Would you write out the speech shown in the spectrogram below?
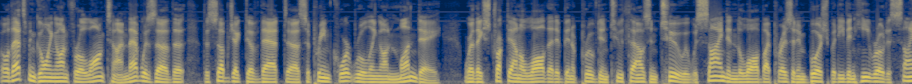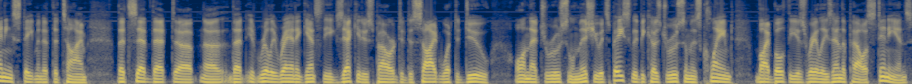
Oh, that's been going on for a long time. That was uh, the the subject of that uh, Supreme Court ruling on Monday, where they struck down a law that had been approved in 2002. It was signed into law by President Bush, but even he wrote a signing statement at the time that said that uh, uh, that it really ran against the executive's power to decide what to do on that Jerusalem issue. It's basically because Jerusalem is claimed by both the Israelis and the Palestinians,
